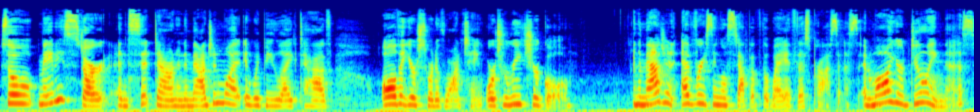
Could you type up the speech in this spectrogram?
So maybe start and sit down and imagine what it would be like to have all that you're sort of wanting or to reach your goal. And imagine every single step of the way of this process. And while you're doing this,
